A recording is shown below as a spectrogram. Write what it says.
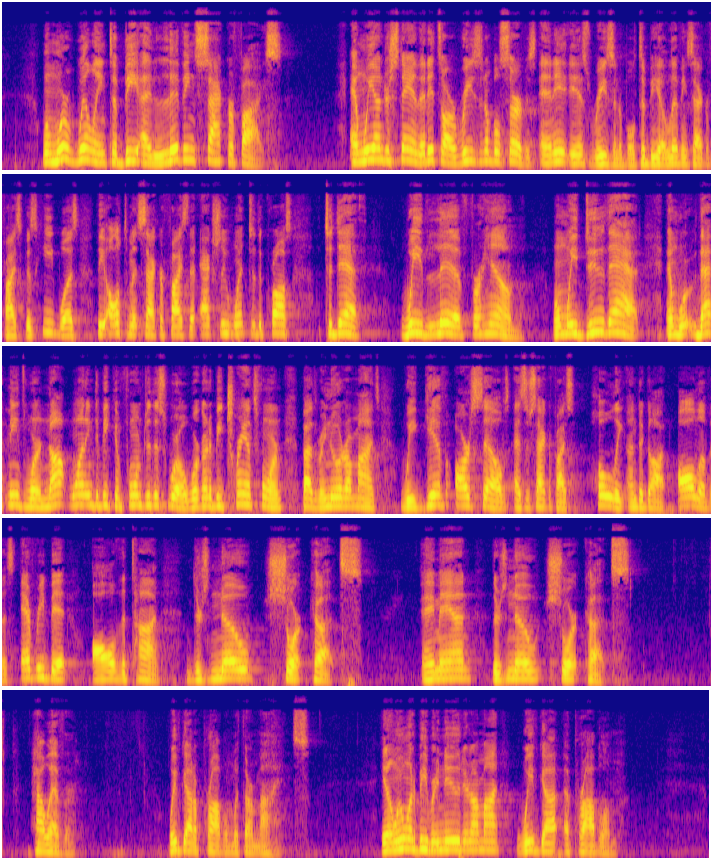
When we're willing to be a living sacrifice, and we understand that it's our reasonable service, and it is reasonable to be a living sacrifice because He was the ultimate sacrifice that actually went to the cross to death. We live for Him. When we do that, and that means we're not wanting to be conformed to this world. We're going to be transformed by the renewal of our minds. We give ourselves as a sacrifice wholly unto God. All of us, every bit, all the time. There's no shortcuts. Amen? There's no shortcuts. However, we've got a problem with our minds. You know, we want to be renewed in our mind. We've got a problem.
